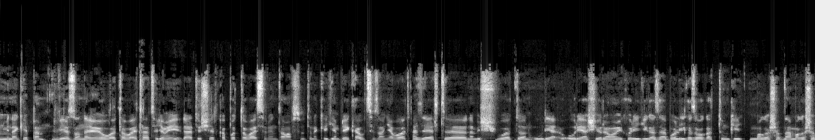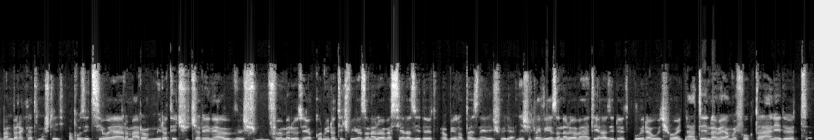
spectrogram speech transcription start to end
mindenképpen. Wilson nagyon jó volt tavaly, tehát hogy ami lehetőséget kapott tavaly, szerintem abszolút neki egy ilyen breakout szezonja volt, ezért nem is volt olyan óriási öröm, amikor így igazából igazolgattunk így magasabbnál magasabb embereket most így a pozíciójára, már a Mirotic cserénél is fölmerült, hogy akkor Mirotic Wilson előveszi el az időt, Robin Lopeznél is, hogy esetleg Wilson előveheti el az időt újra, úgyhogy hát én remélem, hogy fog találni időt,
